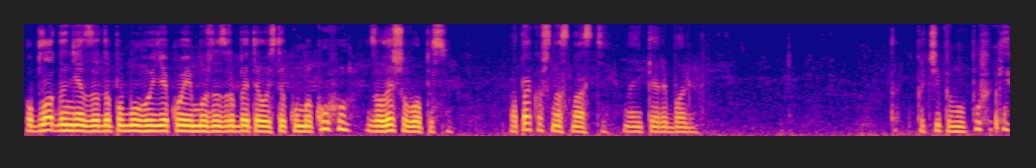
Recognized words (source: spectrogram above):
Обладнання, за допомогою якої можна зробити ось таку макуху, залишу в опису. А також на снасті, на яке рибалю. Так, почіпимо пуфики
